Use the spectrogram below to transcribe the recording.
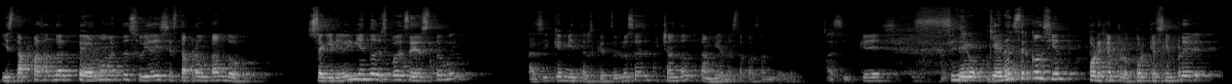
Y está pasando el peor momento de su vida y se está preguntando, ¿seguiré viviendo después de esto, güey? Así que mientras que tú lo estás escuchando, también lo está pasando, güey. Así que, sí. digo, quieren ser conscientes, por ejemplo, porque siempre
